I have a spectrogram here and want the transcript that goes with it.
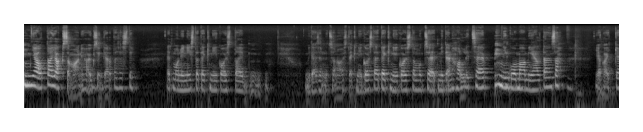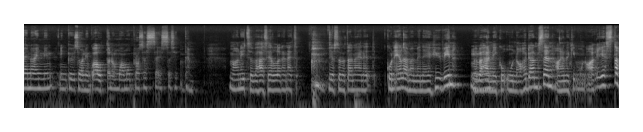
ja auttaa jaksamaan ihan yksinkertaisesti. Et moni niistä tekniikoista, tai mm, mitä se nyt sanoisi, tekniikoista ja tekniikoista, mutta se, että miten hallitsee niin kuin omaa mieltänsä ja kaikkea näin, niin, niin kyllä se on niin kuin auttanut mua mun prosesseissa sitten. Mä oon itse vähän sellainen, että jos sanotaan näin, että kun elämä menee hyvin, mä mm. vähän niin kuin unohdan sen, ainakin mun arjesta.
